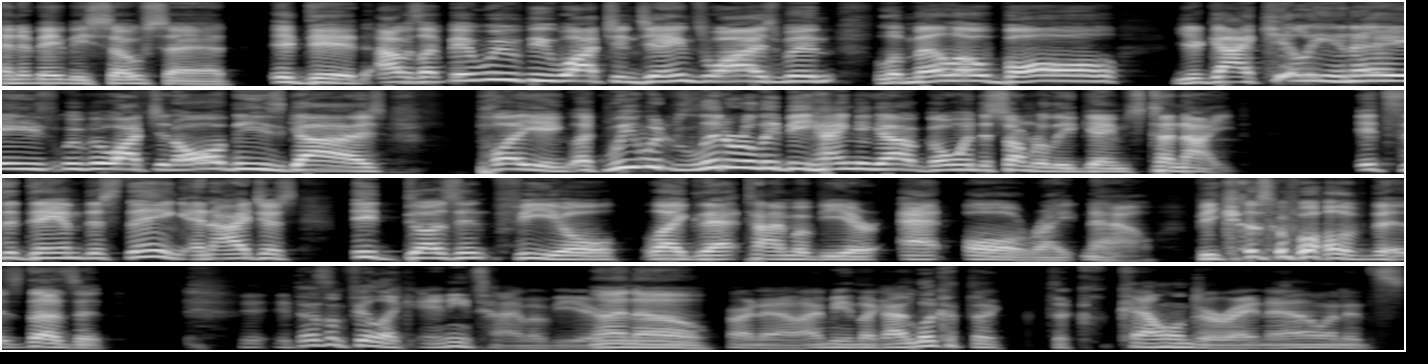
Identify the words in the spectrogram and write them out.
and it made me so sad. It did. I was like, man, we would be watching James Wiseman, LaMelo Ball, your guy Killian Hayes. We'd be watching all these guys playing. Like we would literally be hanging out, going to summer league games tonight. It's the damnedest thing, and I just it doesn't feel like that time of year at all right now because of all of this, does it? It, doesn't feel like any time of year I know. right now. I mean, like I look at the the calendar right now, and it's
